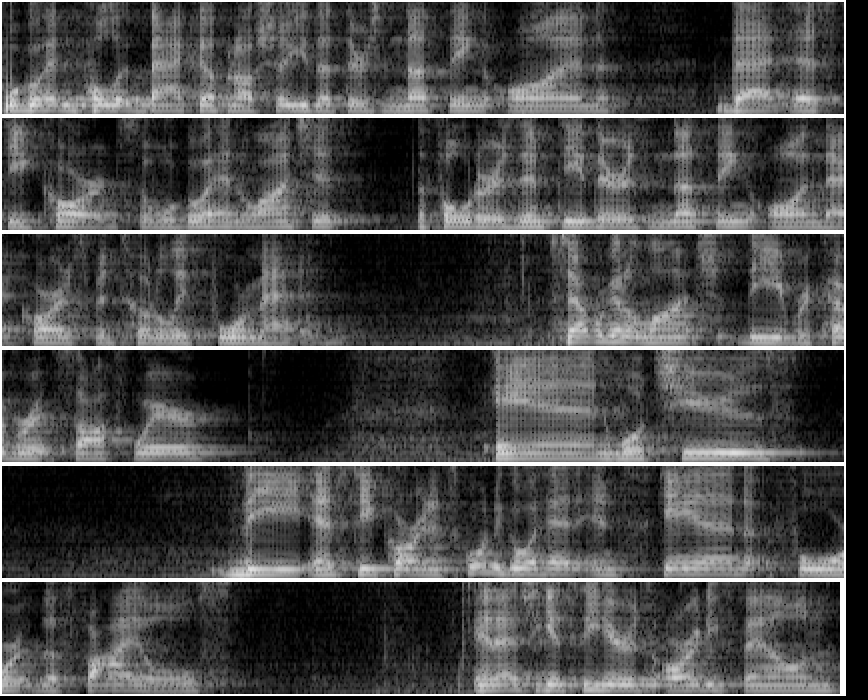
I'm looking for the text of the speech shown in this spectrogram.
we'll go ahead and pull it back up and I'll show you that there's nothing on that SD card. So we'll go ahead and launch it the folder is empty. There is nothing on that card. It's been totally formatted. So now we're going to launch the Recoverit software and we'll choose the SD card. It's going to go ahead and scan for the files. And as you can see here, it's already found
